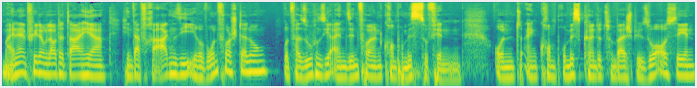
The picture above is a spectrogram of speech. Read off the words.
Meine Empfehlung lautet daher, hinterfragen Sie Ihre Wohnvorstellung und versuchen Sie einen sinnvollen Kompromiss zu finden. Und ein Kompromiss könnte zum Beispiel so aussehen,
